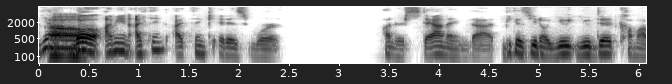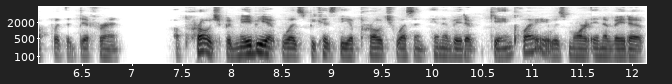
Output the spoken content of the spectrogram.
Yeah. Uh, well, I mean, I think I think it is worth understanding that because you know you you did come up with a different approach, but maybe it was because the approach wasn't innovative gameplay; it was more innovative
